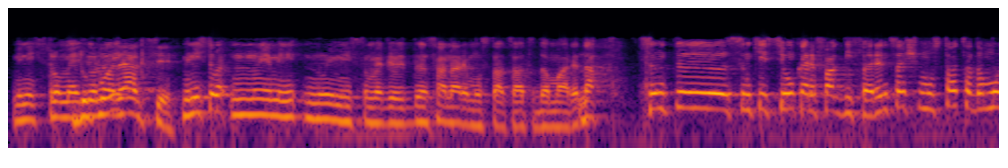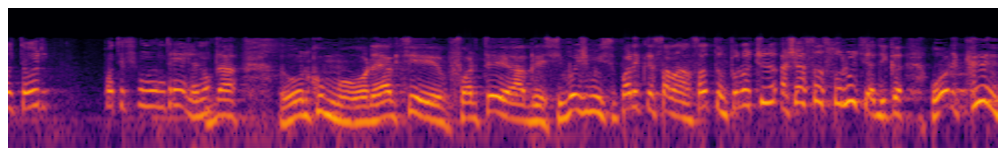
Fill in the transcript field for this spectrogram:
Ministrul mediului. După reacție. Ministrul, nu, e, mini- nu e ministrul mediului, dânsa n-are mustața atât de mare. Da, sunt, uh, sunt chestiuni care fac diferența și mustața de multe ori poate fi unul dintre ele, nu? Da, oricum, o reacție foarte agresivă și mi se pare că s-a lansat în felul ace- această soluție. Adică oricând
